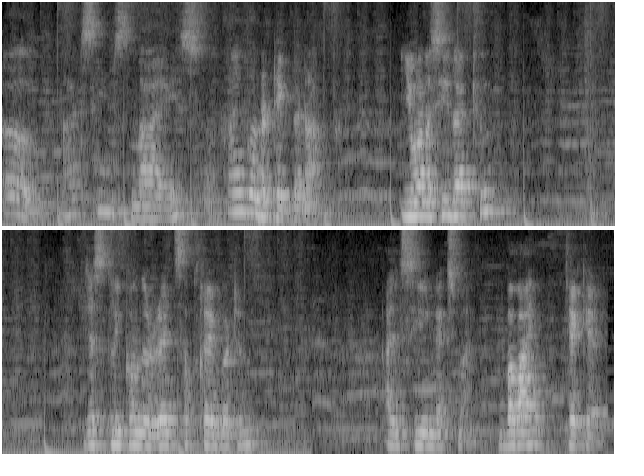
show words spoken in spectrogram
Oh that seems nice. I'm gonna take that up. You wanna see that too? Just click on the red subscribe button. I'll see you next month. Bye bye take care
